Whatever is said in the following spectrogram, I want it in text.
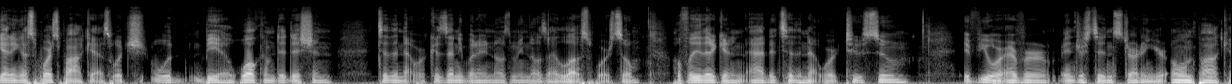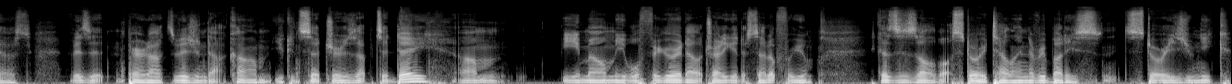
getting a sports podcast, which would be a welcomed addition to the network because anybody who knows me knows I love sports. So hopefully they're getting added to the network too soon. If you are ever interested in starting your own podcast, visit paradoxvision.com. You can set yours up today. Um, email me, we'll figure it out, try to get it set up for you because this is all about storytelling. Everybody's story is unique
